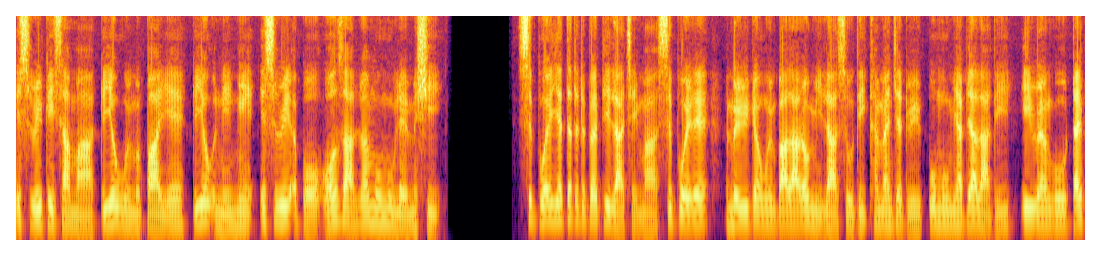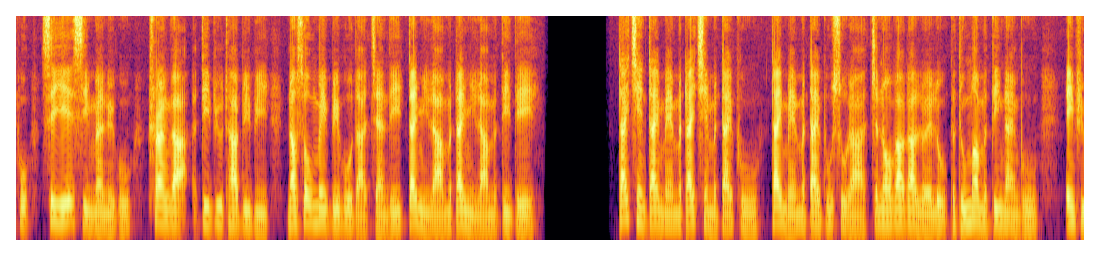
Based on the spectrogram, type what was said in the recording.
အစ္စရေးကိစ္စမှာတရုတ်ဝင်မပါရဲတရုတ်အနေနဲ့အစ္စရေးအပေါ်ဩဇာလွှမ်းမိုးမှုလည်းမရှိ စစ်ပွဲရက်တက်တက်ပတ်ပြည့်လာချိန်မှာစစ်ပွဲတဲ့အမေရိကန်ဝင်ပါလာတော့မီလားဆိုသည့်ခံမှန်းချက်တွေပုံမူများပြားလာသည်အီရန်ကိုတိုက်ဖို့စစ်ရေးအစီအမံတွေကိုထရန့်ကအတည်ပြုထားပြီးပြီးနောက်ဆုံးမိတ်ပေးဖို့သာကြံသည်တိုက်မီလားမတိုက်မီလားမသိသေးတိုက်ချင်တိုက်မယ်မတိုက်ချင်မတိုက်ဘူးတိုက်မယ်မတိုက်ဘူးဆိုတာကျွန်တော်ကကလွဲလို့ဘယ်သူမှမသိနိုင်ဘူးအင်ဖြူ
